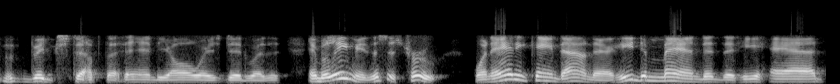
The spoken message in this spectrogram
big stuff that Andy always did with it. And believe me, this is true. When Andy came down there, he demanded that he had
